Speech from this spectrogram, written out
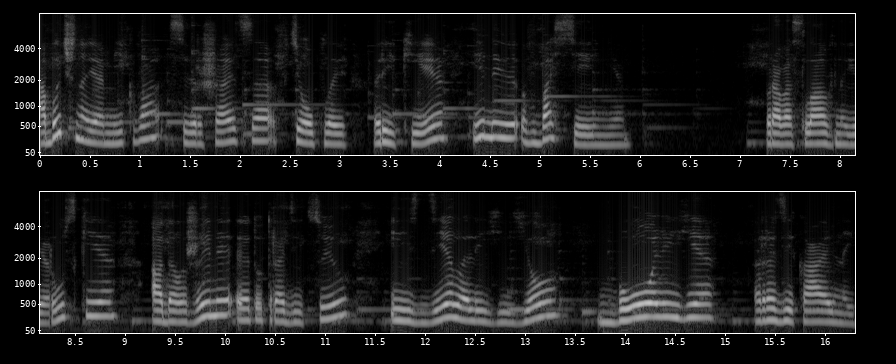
Обычная миква совершается в теплой реке или в бассейне. Православные русские одолжили эту традицию и сделали ее более радикальной.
